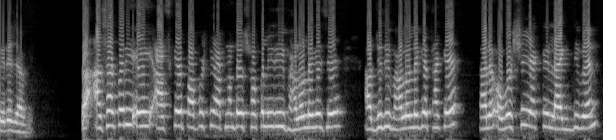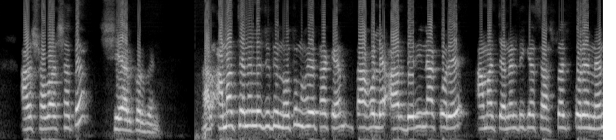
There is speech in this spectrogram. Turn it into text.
বেড়ে যাবে। তো আশা করি এই আজকের পাপড়টি আপনাদের সকলেরই ভালো লেগেছে। আর যদি ভালো লেগে থাকে, তাহলে অবশ্যই একটি লাইক দিবেন আর সবার সাথে শেয়ার করবেন। আর আমার চ্যানেলে যদি নতুন হয়ে থাকেন, তাহলে আর দেরি না করে আমার চ্যানেলটিকে সাবস্ক্রাইব করে নেন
